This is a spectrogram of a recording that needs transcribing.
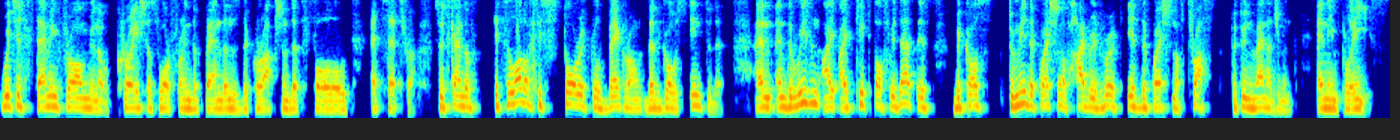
which is stemming from you know croatia's war for independence the corruption that followed etc so it's kind of it's a lot of historical background that goes into that. And and the reason i i kicked off with that is because to me the question of hybrid work is the question of trust between management and employees.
